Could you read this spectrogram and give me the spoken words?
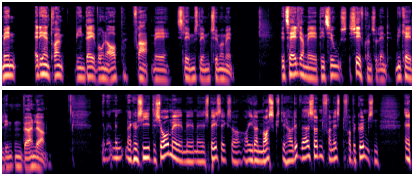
Men er det her en drøm, vi en dag vågner op fra med slemme, slemme tømmermænd? Det talte jeg med DTU's chefkonsulent Michael Linden Børnle om. Jamen, men man kan jo sige, at det sjove med, med, med SpaceX og, og Elon Musk, det har jo lidt været sådan fra næsten fra begyndelsen, at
